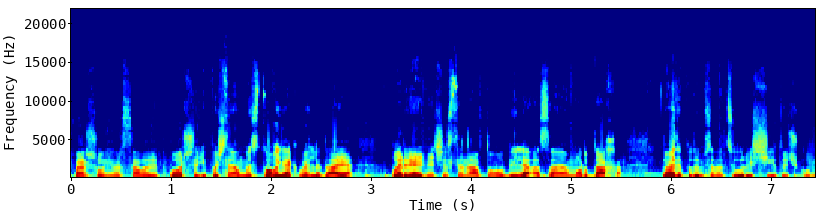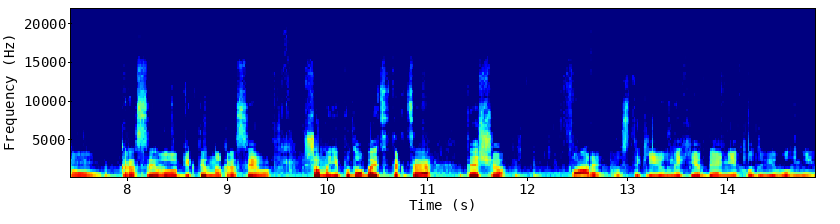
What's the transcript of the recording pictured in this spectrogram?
першого універсала від Porsche і почнемо ми з того, як виглядає передня частина автомобіля, а саме мордаха. Давайте подивимося на цю решіточку. Ну, красиво, об'єктивно красиво. Що мені подобається, так це те, що фари ось такі, в них є денні ходові вогні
